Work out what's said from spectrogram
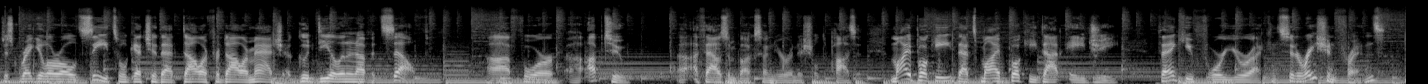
just regular old seats will get you that dollar for dollar match, a good deal in and of itself uh, for uh, up to uh, a thousand bucks on your initial deposit. My bookie, that's mybookie.ag. Thank you for your uh, consideration, friends.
